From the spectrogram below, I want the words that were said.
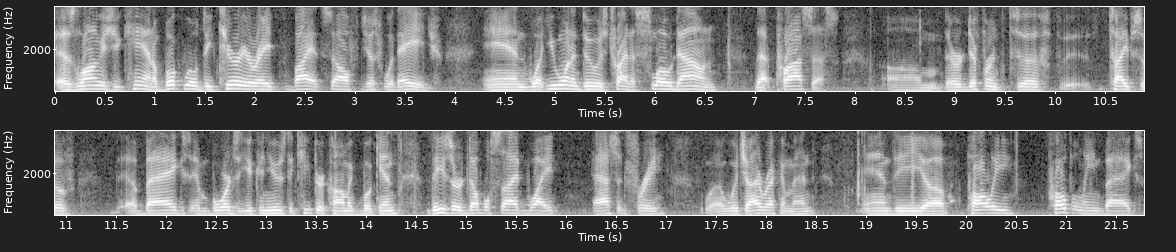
as long as you can. A book will deteriorate by itself just with age. And what you want to do is try to slow down that process. Um, there are different uh, types of uh, bags and boards that you can use to keep your comic book in. These are double-side white, acid-free, which I recommend. And the uh, polypropylene bags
